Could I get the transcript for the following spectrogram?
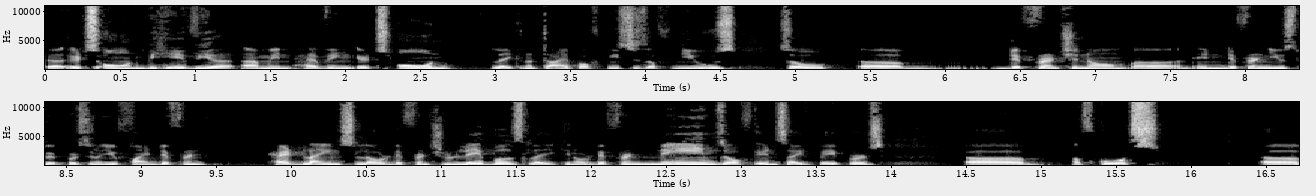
its own behavior, I mean having its own like you know type of pieces of news. So um, different you know uh, in different newspapers you know you find different headlines or different you know, labels like you know different names of inside papers. Uh, of course. Uh,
